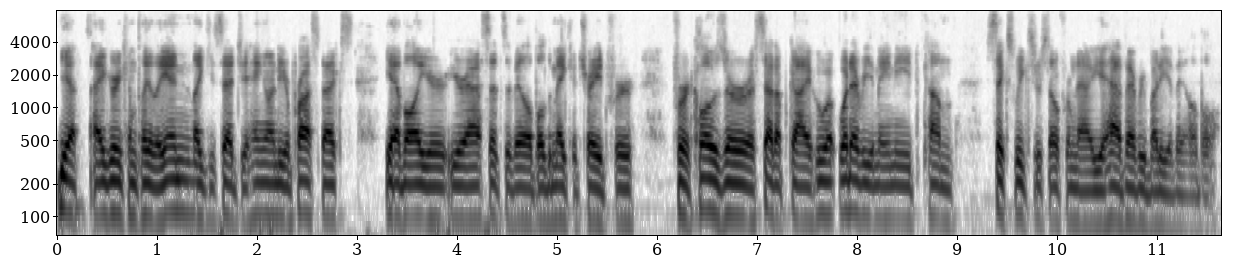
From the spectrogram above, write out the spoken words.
Yeah, I agree completely. And like you said, you hang on to your prospects. You have all your, your assets available to make a trade for for a closer, or a setup guy, who whatever you may need. Come six weeks or so from now, you have everybody available.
